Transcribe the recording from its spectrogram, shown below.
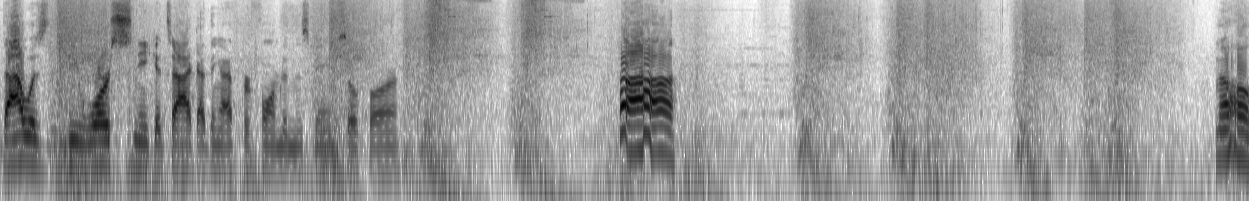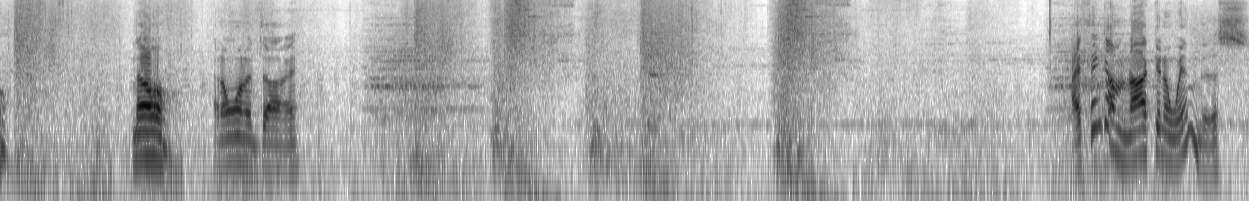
That was the worst sneak attack I think I've performed in this game so far. Ah! No! No! I don't want to die. I think I'm not going to win this.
